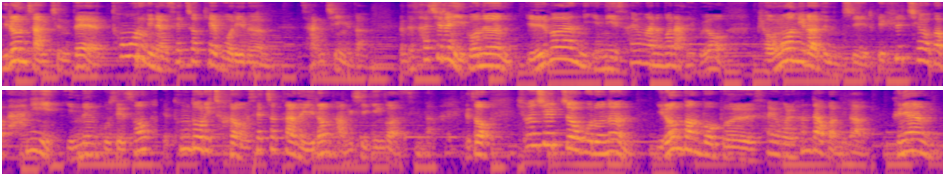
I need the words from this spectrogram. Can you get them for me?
이런 장치인데 통으로 그냥 세척해버리는 장치입니다. 근데 사실은 이거는 일반인이 사용하는 건 아니고요. 병원이라든지 이렇게 휠체어가 많이 있는 곳에서 통돌이처럼 세척하는 이런 방식인 것 같습니다. 그래서 현실적으로는 이런 방법을 사용을 한다고 합니다. 그냥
